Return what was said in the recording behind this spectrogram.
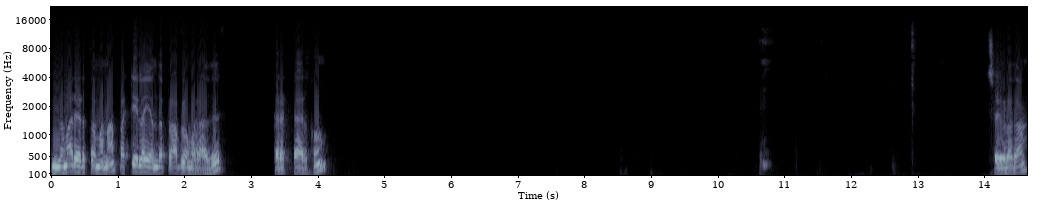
இந்த மாதிரி எடுத்தோம்னா பட்டியில் எந்த ப்ராப்ளம் வராது. கரெக்டாக இருக்கும். ஸோ இவ்வளோதான்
